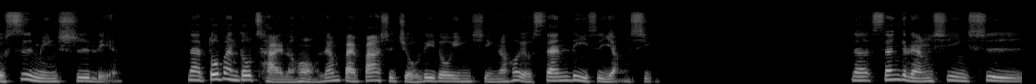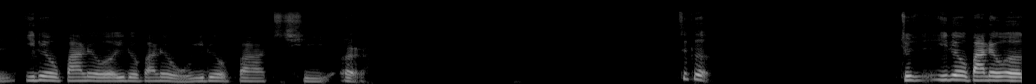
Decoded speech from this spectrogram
有四名失联。那多半都采了哈，两百八十九例都阴性，然后有三例是阳性。那三个阳性是一六八六二、一六八六五、一六八七二。这个就是一六八六二、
